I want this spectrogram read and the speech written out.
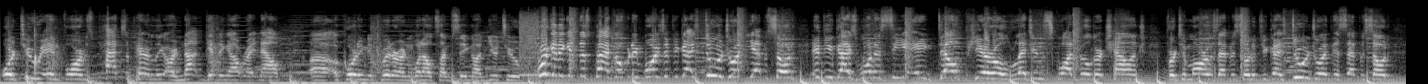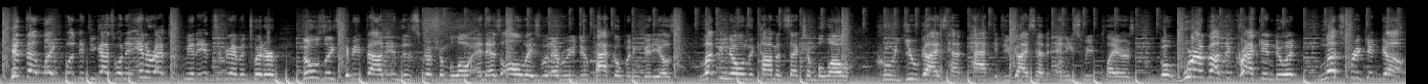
or two informs. Packs apparently are not giving out right now, uh, according to Twitter and what else I'm seeing on YouTube. We're gonna get this pack opening, boys. If you guys do enjoy the episode, if you guys want to see a Del Piero Legend Squad Squad builder Challenge for tomorrow's episode, if you guys do enjoy this episode, hit that like button. If you guys want to interact with me on Instagram and Twitter, those links can be found in the description below. And as always, whenever we do pack opening videos, let me know in the comment section below who you guys have packed, if you guys have any sweet players. But we're about to crack into it. Let's freaking go.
